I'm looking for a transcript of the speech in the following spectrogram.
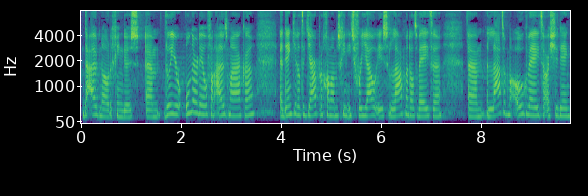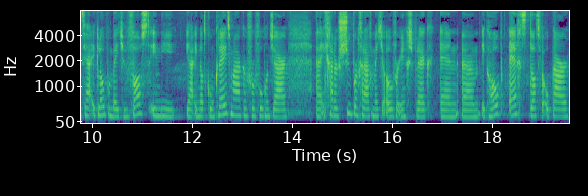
De uitnodiging dus. Um, wil je er onderdeel van uitmaken? Uh, denk je dat het jaarprogramma misschien iets voor jou is? Laat me dat weten. Um, laat het me ook weten als je denkt: ja, ik loop een beetje vast in, die, ja, in dat concreet maken voor volgend jaar. Uh, ik ga er super graag met je over in gesprek. En um, ik hoop echt dat we elkaar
